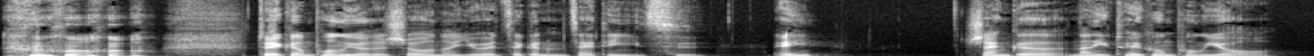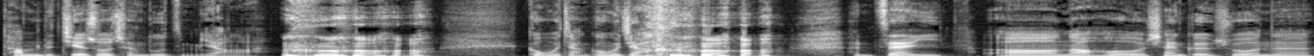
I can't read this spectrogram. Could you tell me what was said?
推坑朋友的时候呢，又会再跟他们再听一次。诶，山哥，那你推坑朋友，他们的接受程度怎么样啊？跟我讲，跟我讲，很在意啊、然后山哥说呢，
